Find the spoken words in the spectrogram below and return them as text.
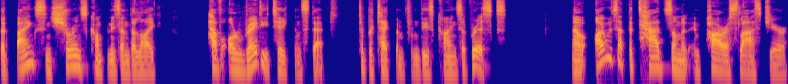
that banks, insurance companies, and the like have already taken steps to protect them from these kinds of risks. Now, I was at the TAD summit in Paris last year,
